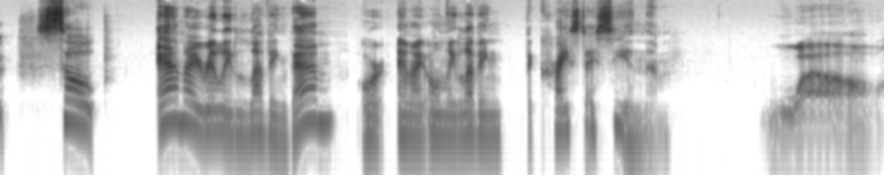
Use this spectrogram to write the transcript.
so, am I really loving them or am I only loving the Christ I see in them? Wow.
